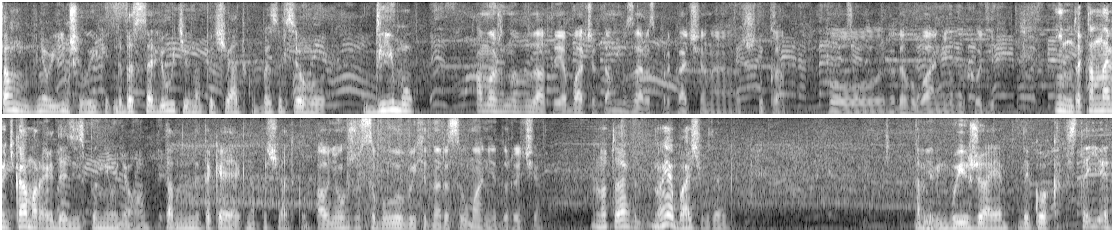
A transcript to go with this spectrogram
Там в нього інший вихід, без салютів на початку, без оцього диму. А можна додати, я бачив там зараз прокачана штука по редагуванню виходів. Ні, ну так там навіть камера йде зі спини у нього. Там не таке, як на початку. А у нього ж особливий вихід на WrestleMania, до речі. Ну так, ну я бачив так. Там де він виїжджає, де кок встає.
